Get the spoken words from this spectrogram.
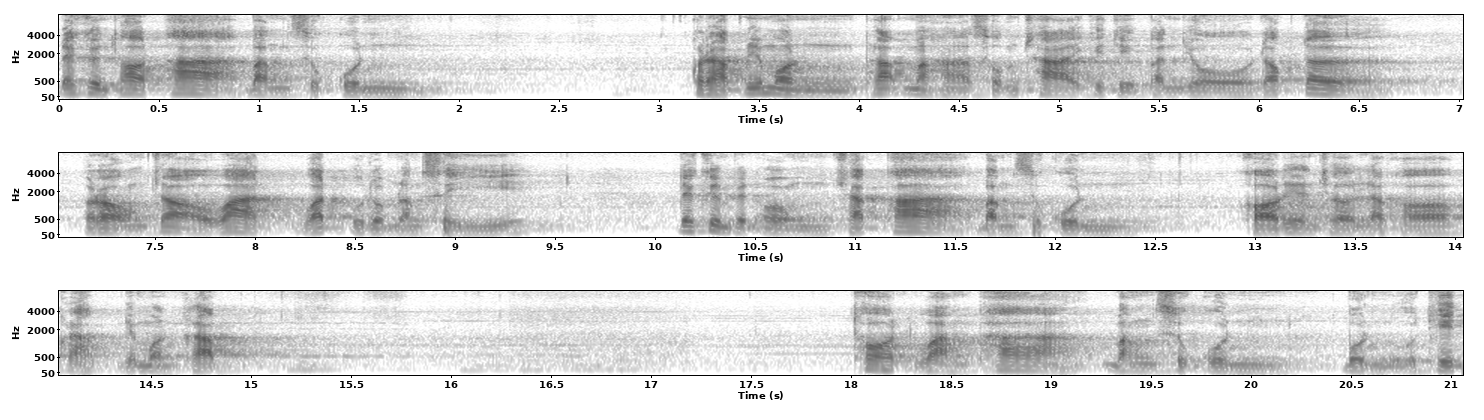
ได้ขึ้นทอดผ้าบังสุกุล กราบนิมนต์พระมหาสมชายกิติปัญโยด็อกเตอร์ รองเจ้าอาวาสวัดอุดมรังสี ได้ขึ้นเป็นองค์ชักผ้าบังสุกุล ขอเรียนเชิญและขอกราบนิมนต์ครับ ทอดวางผ้าบังสุกุล บุญอุทิศ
